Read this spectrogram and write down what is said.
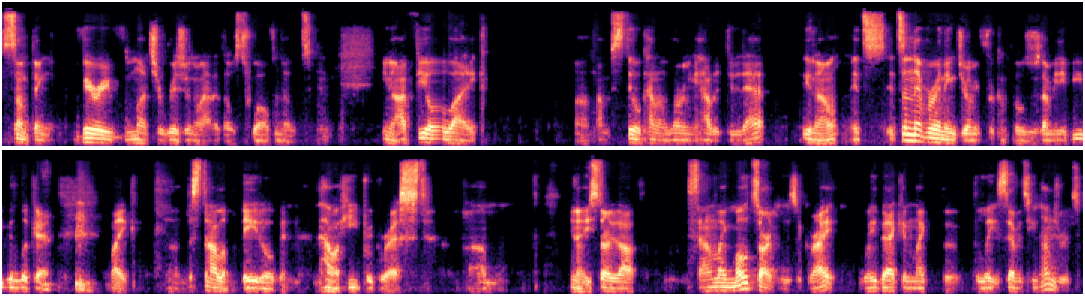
something very much original out of those 12 notes. And you know i feel like um, i'm still kind of learning how to do that you know? It's it's a never ending journey for composers. I mean if you even look at like uh, the style of beethoven and how he progressed um, you know he started off sound like Mozart music, right? Way back in like the, the late 1700s.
